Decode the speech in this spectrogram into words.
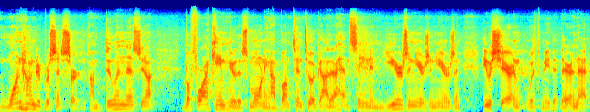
100% certain. I'm doing this, you know. Before I came here this morning, I bumped into a guy that I hadn't seen in years and years and years, and he was sharing with me that they're in that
